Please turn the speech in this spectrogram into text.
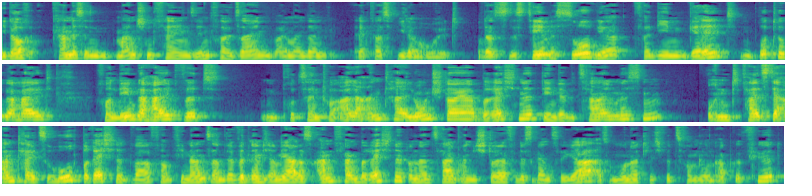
Jedoch kann es in manchen Fällen sinnvoll sein, weil man dann etwas wiederholt. Das System ist so, wir verdienen Geld, ein Bruttogehalt. Von dem Gehalt wird ein prozentualer Anteil Lohnsteuer berechnet, den wir bezahlen müssen. Und falls der Anteil zu hoch berechnet war vom Finanzamt, der wird nämlich am Jahresanfang berechnet und dann zahlt man die Steuer für das ganze Jahr, also monatlich wird es vom Lohn abgeführt.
